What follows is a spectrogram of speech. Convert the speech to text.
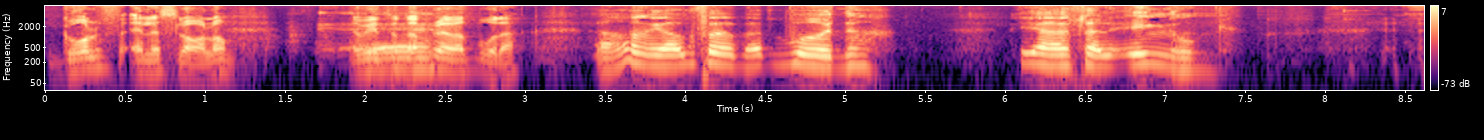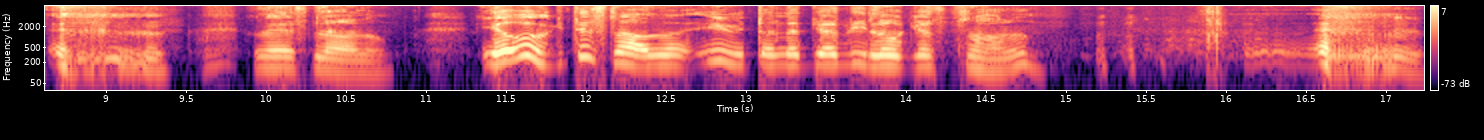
Golf eller slalom? Jag vet att du har prövat båda. Ja, jag har prövat båda. I alla fall en gång. Med slalom. Jag åkte slalom utan att jag ville åka slalom.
